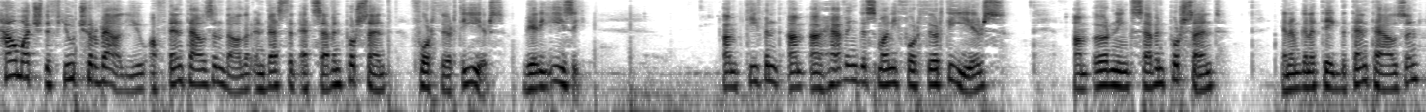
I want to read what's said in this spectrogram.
how much the future value of $10,000 invested at 7% for 30 years, very easy. I'm keeping, I'm, I'm having this money for 30 years. I'm earning 7%, and I'm going to take the 10,000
